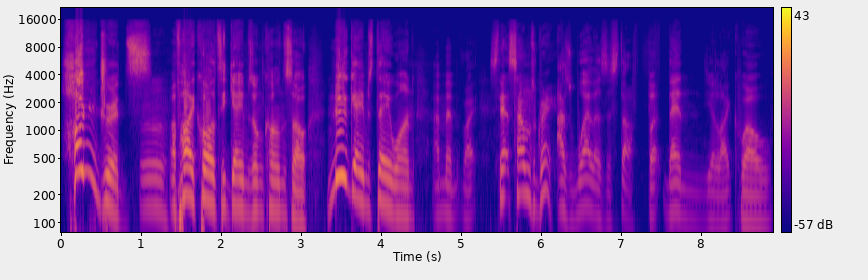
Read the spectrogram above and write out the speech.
hundreds mm. of high quality games on console, new games day one, and mem- right See, that sounds great. as well as the stuff. But then you're like, well,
